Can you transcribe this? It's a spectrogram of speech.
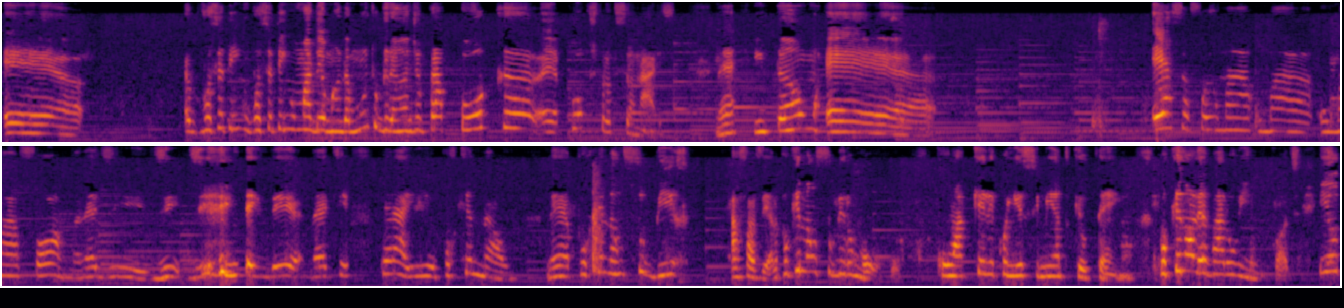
é, você, tem, você tem uma demanda muito grande para pouca, é, poucos profissionais. Né? Então, é, essa foi uma, uma, uma forma né, de, de, de entender né, que, peraí, por que não? Né? Por que não subir a favela? Por que não subir o morro? Com aquele conhecimento que eu tenho? Por que não levar o Winnicott? E eu,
